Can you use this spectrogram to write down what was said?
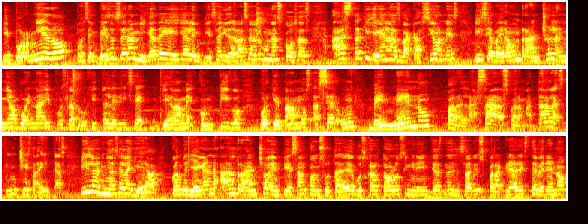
y por miedo pues empieza a ser amiga de ella, le empieza a ayudar a hacer algunas cosas hasta que llegan las vacaciones y se va a ir a un rancho la niña buena y pues la brujita le dice llévame contigo porque vamos a hacer un veneno para las hadas, para matar a las pinches haditas y la niña se la lleva. Cuando llegan al rancho empiezan con su tarea de buscar todos los ingredientes necesarios para crear este veneno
